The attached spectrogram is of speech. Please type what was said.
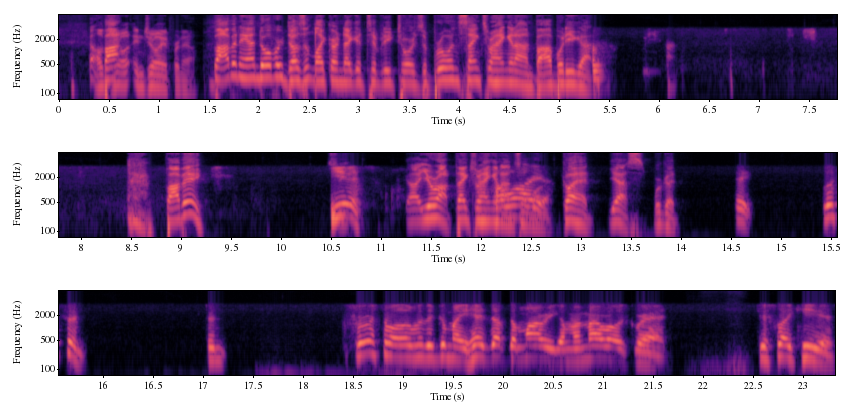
I'll Bob- enjoy, enjoy it for now. Bob in Andover doesn't like our negativity towards the Bruins. Thanks for hanging on, Bob. What do you got? Bobby. Yes. Uh, you're up. Thanks for hanging How on so are long. you? Go ahead. Yes, we're good. Hey, listen. First of all, I'm going to give my heads up to Murray. I'm a Melrose grad, just like he is.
